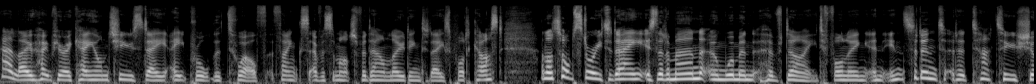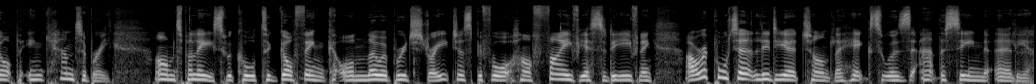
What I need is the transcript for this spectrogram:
Hello, hope you're okay on Tuesday, April the 12th. Thanks ever so much for downloading today's podcast. And our top story today is that a man and woman have died following an incident at a tattoo shop in Canterbury. Armed police were called to GothInk on Lower Bridge Street just before half five yesterday evening. Our reporter Lydia Chandler Hicks was at the scene earlier.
